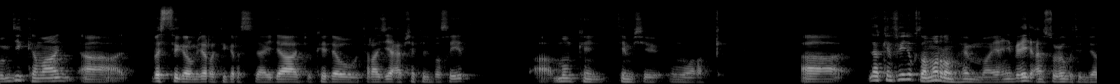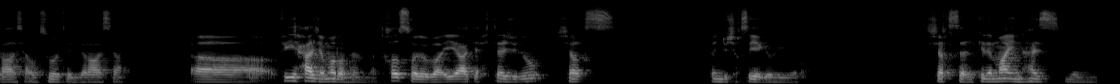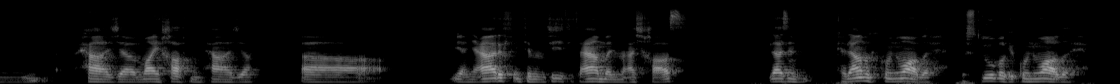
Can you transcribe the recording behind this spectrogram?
ويمديك كمان آه بس تقرأ مجرد تقرأ سلايدات وكذا وتراجعها بشكل بسيط آه ممكن تمشي أمورك. آه لكن في نقطة مرة مهمة يعني بعيد عن صعوبة الدراسة أو سهولة الدراسة في حاجة مرة مهمة تخصص الوبائيات يحتاج له شخص عنده شخصية قوية. شخص يعني كذا ما ينهز من حاجة ما يخاف من حاجة يعني عارف أنت لما تيجي تتعامل مع أشخاص لازم كلامك يكون واضح أسلوبك يكون واضح.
